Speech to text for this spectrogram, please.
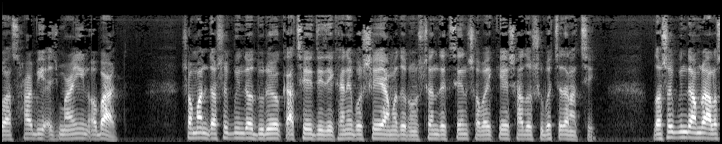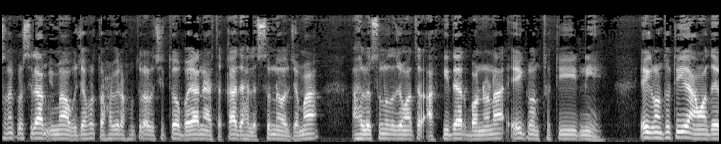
ওয়াসহাবি আজমাইন ওবাদ সমান দর্শকবৃন্দ দূরেও কাছে যে যেখানে বসে আমাদের অনুষ্ঠান দেখছেন, সবাইকে সাদর শুভেচ্ছা জানাচ্ছি। দর্শকবৃন্দ, আমরা আলোচনা করেছিলাম ইমা আবু জাফর তহাবি রহমতুল্লাহ রচিত বয়ান আর্তকাদ আহলসুল্নাউল জামা আহলসুল্নুল জামাতের আকিদার বর্ণনা এই গ্রন্থটি নিয়ে। এই গ্রন্থটি আমাদের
